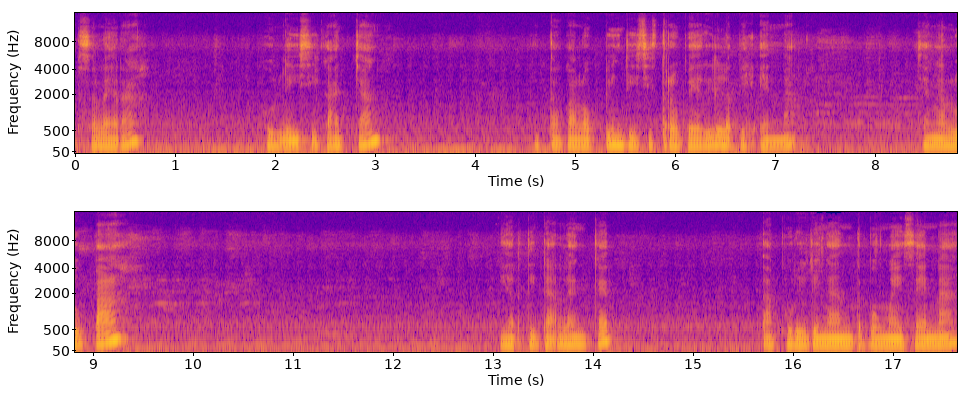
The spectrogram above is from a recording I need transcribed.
selera boleh isi kacang atau kalau pink diisi stroberi lebih enak. Jangan lupa biar tidak lengket taburi dengan tepung maizena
